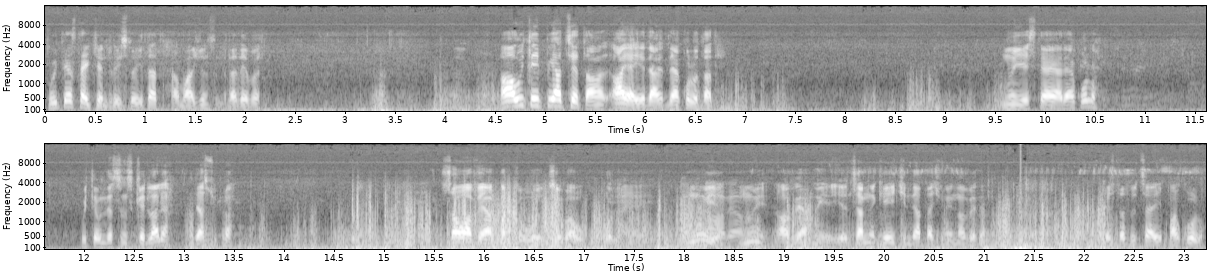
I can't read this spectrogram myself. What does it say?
uite, ăsta e centrul istoric, tată. am ajuns într-adevăr. A, uite e piațeta, aia e de, de acolo, tată. Nu este aia de acolo? Uite unde sunt scările alea, deasupra. Sau avea parcă o, ceva o cupolă? Aia e. Nu e, avea. nu e, avea, nu e. Înseamnă că e aici în data și noi nu o vedem. Că stăduța e pe acolo.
